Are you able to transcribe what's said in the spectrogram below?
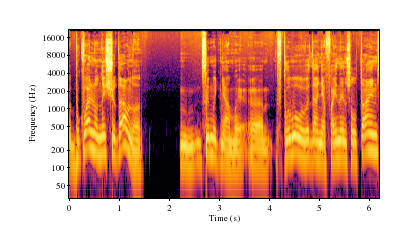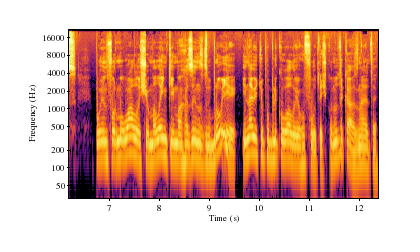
Буквально нещодавно, цими днями, е, впливове видання Financial Times поінформувало, що маленький магазин зброї, і навіть опублікувало його фоточку. Ну, така, знаєте,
